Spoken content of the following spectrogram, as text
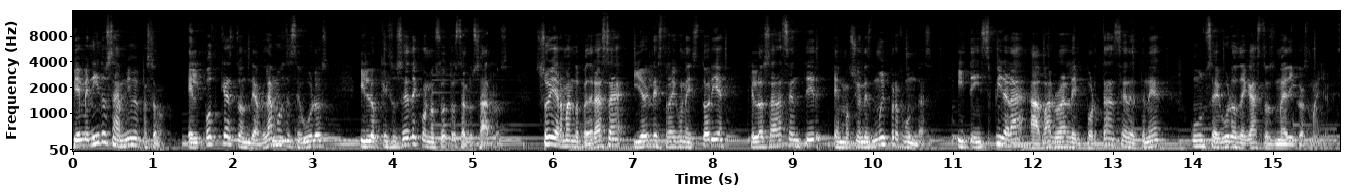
Bienvenidos a A mí me pasó, el podcast donde hablamos de seguros y lo que sucede con nosotros al usarlos. Soy Armando Pedraza y hoy les traigo una historia que los hará sentir emociones muy profundas y te inspirará a valorar la importancia de tener un seguro de gastos médicos mayores.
